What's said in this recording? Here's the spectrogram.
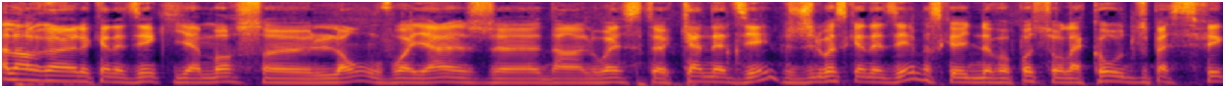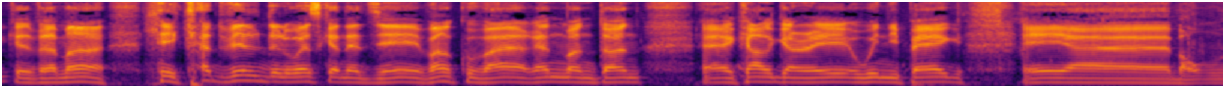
Alors, euh, le Canadien qui amorce un long voyage euh, dans l'Ouest canadien. Je dis l'Ouest canadien parce qu'il ne va pas sur la côte du Pacifique. Vraiment, les quatre villes de l'Ouest canadien, Vancouver, Edmonton, euh, Calgary, Winnipeg. Et bon,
